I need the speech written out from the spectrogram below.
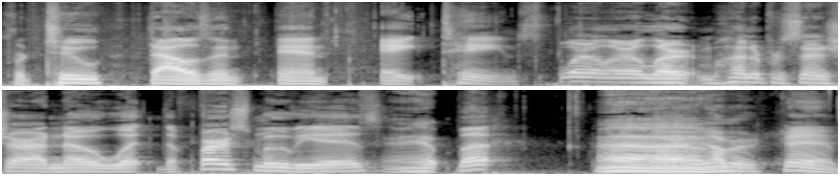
for 2018. Spoiler alert, I'm 100% sure I know what the first movie is, Yep. but Um, number 10.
